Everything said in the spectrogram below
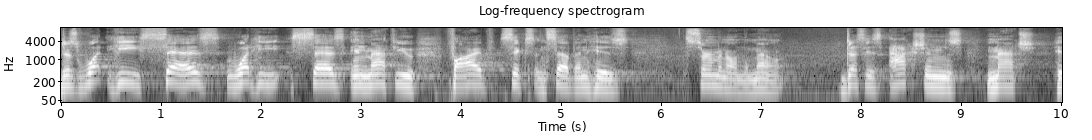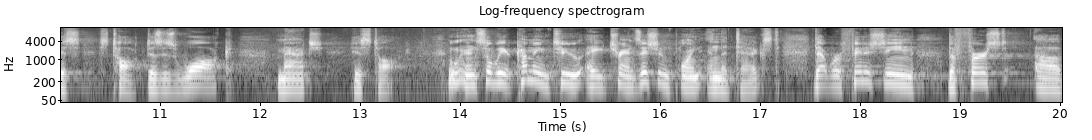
Does what he says, what he says in Matthew 5, 6, and 7, his Sermon on the Mount, does his actions match his talk? Does his walk match his talk? And so we are coming to a transition point in the text that we're finishing the first uh,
